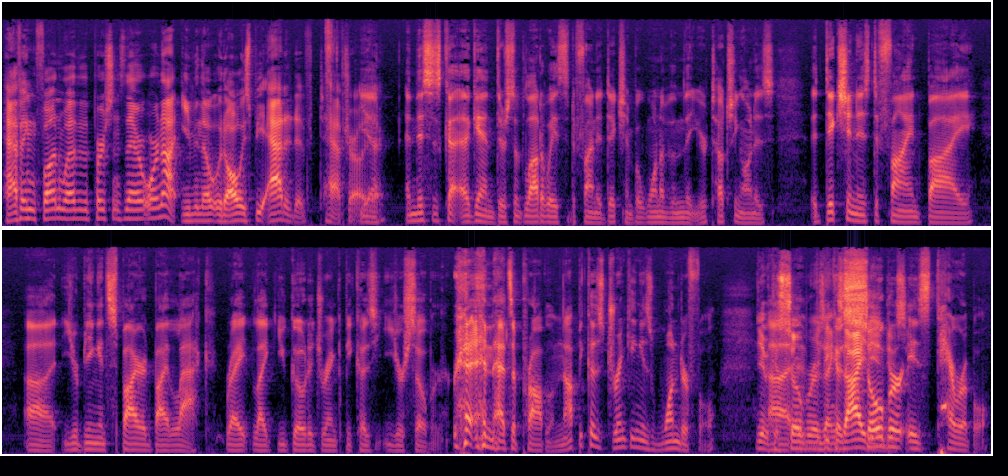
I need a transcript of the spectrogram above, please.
having fun whether the person's there or not, even though it would always be additive to have Charlie yeah. there. And this is again, there's a lot of ways to define addiction, but one of them that you're touching on is addiction is defined by uh, you're being inspired by lack, right? Like you go to drink because you're sober, and that's a problem. Not because drinking is wonderful. Yeah, because Uh, sober is because anxiety sober inducing. is terrible.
